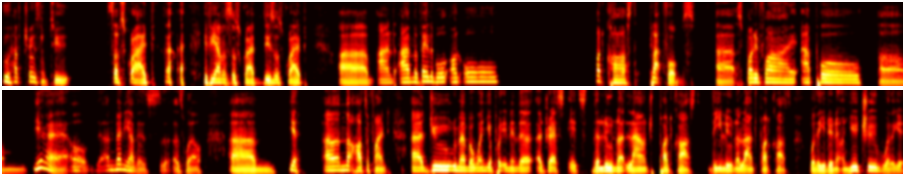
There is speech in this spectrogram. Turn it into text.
who have chosen to subscribe. if you haven't subscribed, do subscribe. Um, and I'm available on all podcast platforms uh, Spotify, Apple, um, yeah, oh, and many others as well. Um, yeah, um, not hard to find. Uh, do remember when you're putting in the address, it's the Lunar Lounge podcast, the Lunar Lounge podcast. Whether you're doing it on YouTube, whether you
